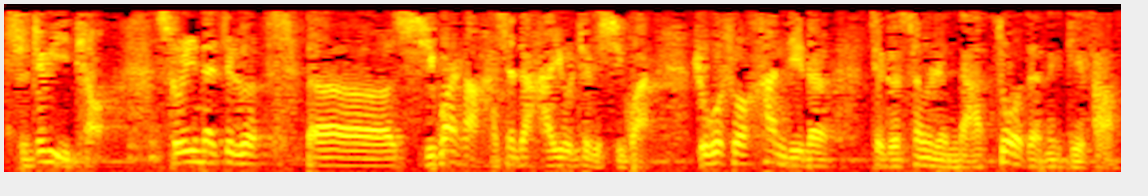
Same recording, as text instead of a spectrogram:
是这个一条，所以呢，这个呃习惯上还现在还有这个习惯。如果说汉地的这个僧人呢，坐在那个地方，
